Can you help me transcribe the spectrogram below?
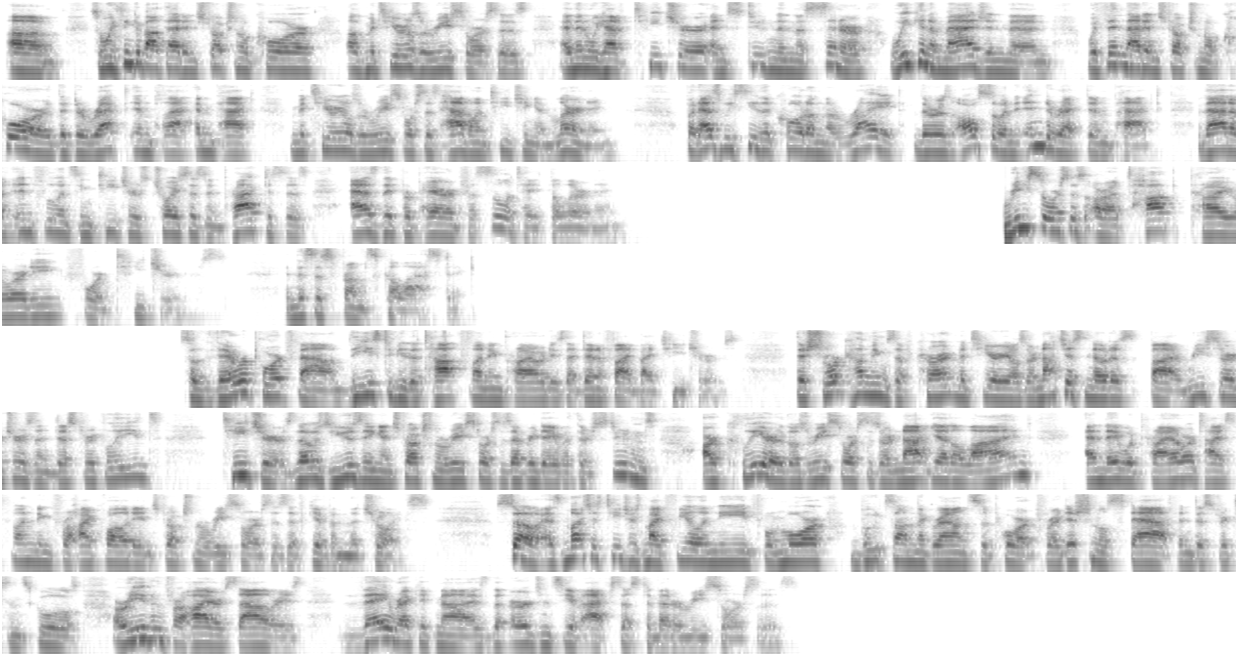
Um, so we think about that instructional core of materials or resources, and then we have teacher and student in the center, we can imagine then within that instructional core, the direct impact materials or resources have on teaching and learning. But as we see the quote on the right, there is also an indirect impact, that of influencing teachers' choices and practices as they prepare and facilitate the learning. Resources are a top priority for teachers, and this is from Scholastic. So their report found these to be the top funding priorities identified by teachers. The shortcomings of current materials are not just noticed by researchers and district leads, teachers, those using instructional resources every day with their students, are clear those resources are not yet aligned and they would prioritize funding for high quality instructional resources if given the choice. So as much as teachers might feel a need for more boots on the ground support for additional staff in districts and schools, or even for higher salaries, they recognize the urgency of access to better resources.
